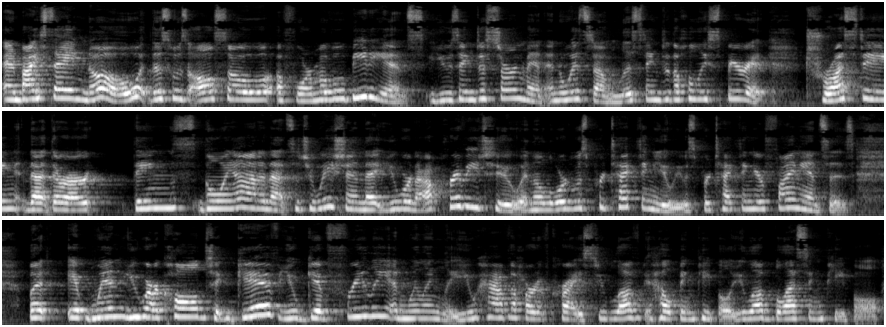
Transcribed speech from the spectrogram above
And by saying no, this was also a form of obedience, using discernment and wisdom, listening to the Holy Spirit, trusting that there are things going on in that situation that you were not privy to and the Lord was protecting you. He was protecting your finances. But it, when you are called to give, you give freely and willingly. You have the heart of Christ. You love helping people. You love blessing people.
